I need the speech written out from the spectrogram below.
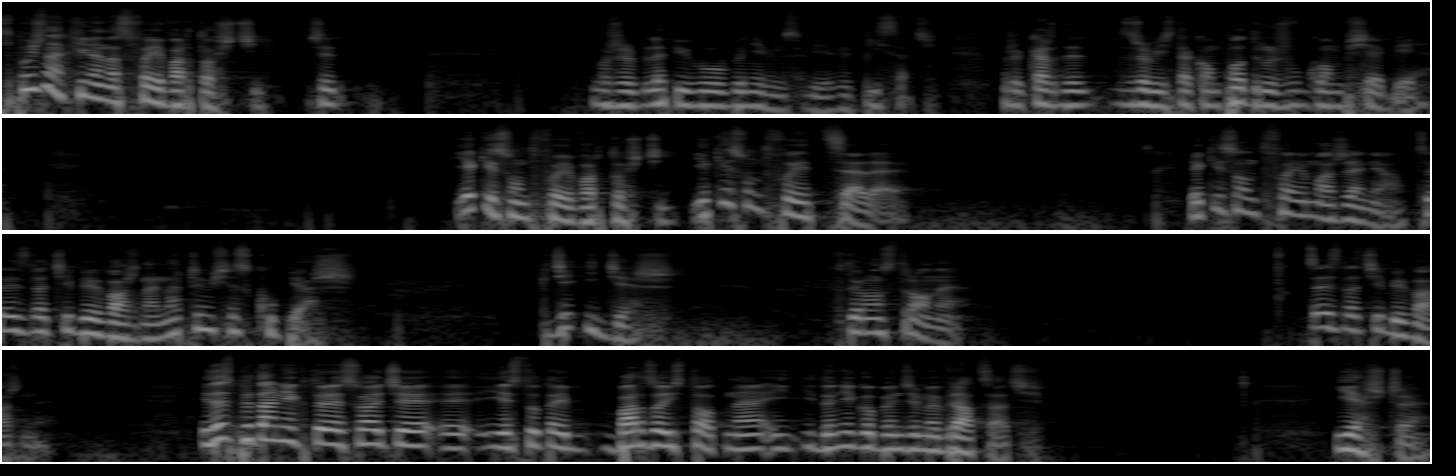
Spójrz na chwilę na swoje wartości. Może lepiej byłoby, nie wiem, sobie wypisać. Może każdy zrobić taką podróż w głąb siebie. Jakie są Twoje wartości? Jakie są Twoje cele? Jakie są Twoje marzenia? Co jest dla Ciebie ważne? Na czym się skupiasz? Gdzie idziesz? W którą stronę? Co jest dla Ciebie ważne? I to jest pytanie, które, słuchajcie, y, jest tutaj bardzo istotne i, i do niego będziemy wracać. Jeszcze.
